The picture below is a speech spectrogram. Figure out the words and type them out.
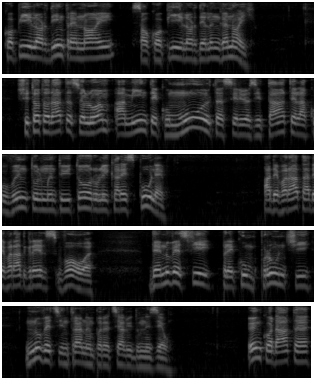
copiilor dintre noi sau copiilor de lângă noi și totodată să luăm aminte cu multă seriozitate la cuvântul Mântuitorului care spune Adevărat, adevărat grez vouă, de nu veți fi precum pruncii, nu veți intra în împărăția lui Dumnezeu. Încă o dată,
